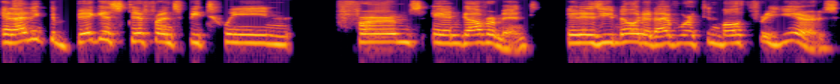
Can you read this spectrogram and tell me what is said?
And I think the biggest difference between firms and government, and as you noted, I've worked in both for years.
